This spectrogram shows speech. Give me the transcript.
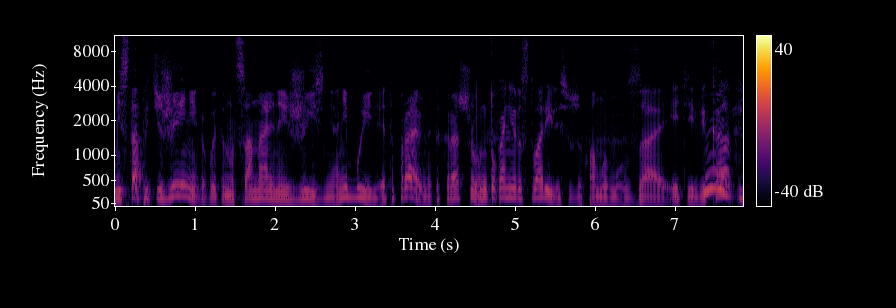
места притяжения какой-то национальной жизни, они были. Это правильно, это хорошо. Ну, только они растворились уже, по-моему, за эти века. Ну,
